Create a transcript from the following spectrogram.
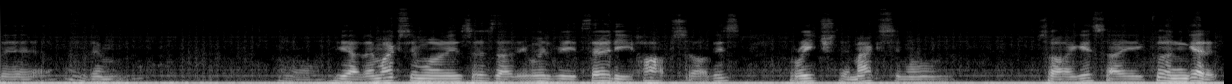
the the oh, yeah the maximum it says that it will be 30 hops so this reached the maximum. So I guess I couldn't get it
